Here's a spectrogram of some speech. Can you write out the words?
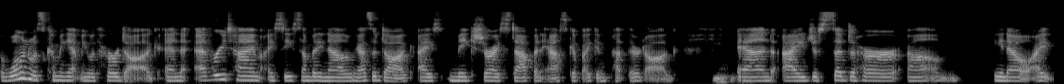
a woman was coming at me with her dog. And every time I see somebody now who has a dog, I make sure I stop and ask if I can pet their dog. Mm-hmm. And I just said to her, um, you know, I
